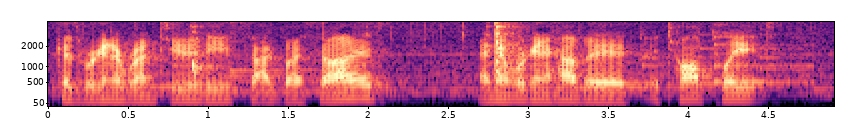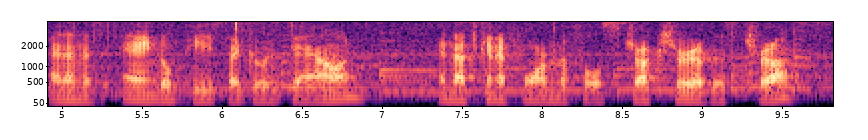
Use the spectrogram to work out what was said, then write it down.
because we're gonna run two of these side by side and then we're gonna have a, a top plate and then this angle piece that goes down and that's gonna form the full structure of this truss.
